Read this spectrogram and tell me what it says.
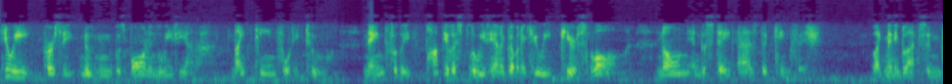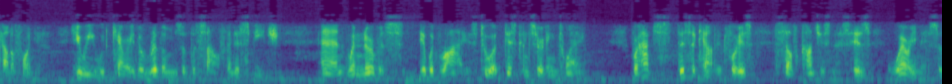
Huey Percy Newton was born in Louisiana, 1942, named for the populist Louisiana Governor Huey Pierce Long, known in the state as the Kingfish. Like many blacks in California, Huey would carry the rhythms of the South in his speech, and when nervous, it would rise to a disconcerting twang. Perhaps this accounted for his self-consciousness, his wariness of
